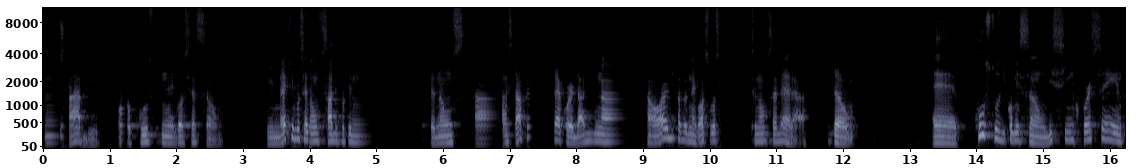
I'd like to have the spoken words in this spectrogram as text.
não sabe qual é o custo de negociação. E não é que você não sabe porque você não, está, não está pré-acordado na, na hora de fazer o negócio você, não saberá. Então, é, custos de comissão de 5%.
